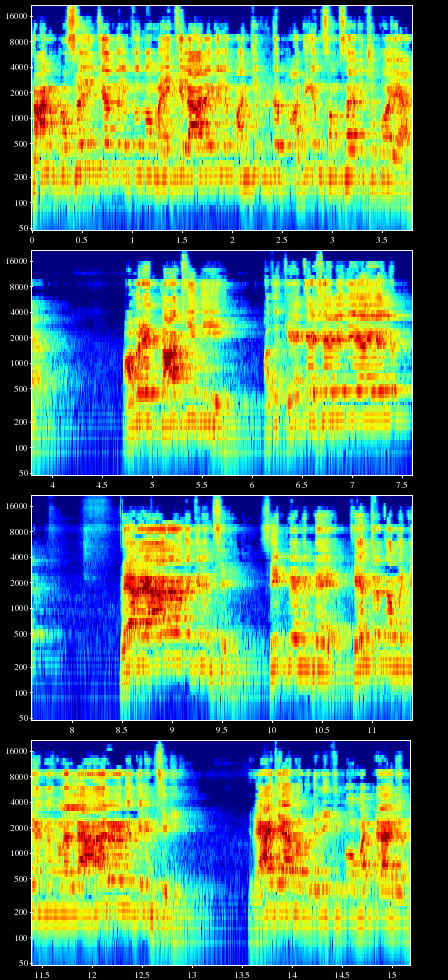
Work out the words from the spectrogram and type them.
താൻ പ്രസംഗിക്കാൻ നിൽക്കുന്ന മൈക്കിൽ ആരെങ്കിലും അഞ്ചു മിനിറ്റ് അധികം സംസാരിച്ചു പോയാൽ അവരെ താക്കീത് ചെയ്യും അത് കെ കെ ശൈലജയായാലും വേറെ ആരാണെങ്കിലും ശരി. സി പി എമ്മിന്റെ കേന്ദ്ര കമ്മിറ്റി അംഗങ്ങളല്ല ആരാണെങ്കിലും ശരി. രാജാവ് അവിടെ ഇരിക്കുമ്പോൾ മറ്റാരും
